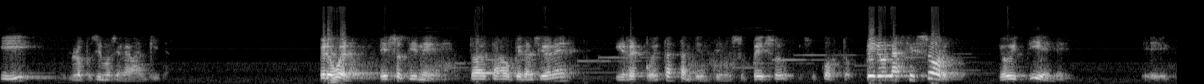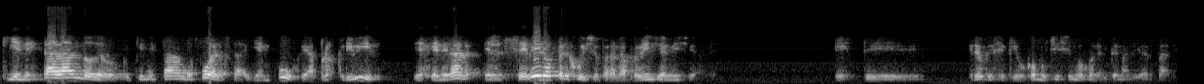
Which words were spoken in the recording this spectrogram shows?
y lo pusimos en la banquilla. Pero bueno, eso tiene, todas estas operaciones y respuestas también tienen su peso y su costo. Pero el asesor que hoy tiene eh, quien, está dando de, quien está dando fuerza y empuje a proscribir y a generar el severo perjuicio para la provincia de Misiones, este, creo que se equivocó muchísimo con el tema libertario.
